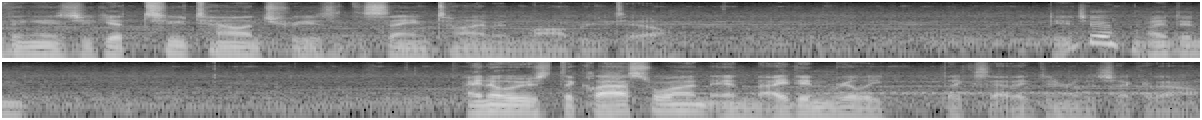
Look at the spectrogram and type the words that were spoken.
The thing is, you get two talent trees at the same time in mob retail. Did you? I didn't. I know it was the class one, and I didn't really, like I said, I didn't really check it out.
